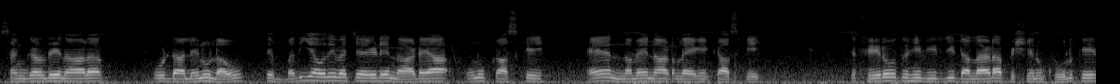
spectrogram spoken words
ਸੰਗਲ ਦੇ ਨਾਲ ਉਹ ਡਾਲੇ ਨੂੰ ਲਾਓ ਤੇ ਵਧੀਆ ਉਹਦੇ ਵਿੱਚ ਜਿਹੜੇ ਨਾਟ ਆ, ਉਹਨੂੰ ਕੱਸ ਕੇ, ਐ ਨਵੇਂ ਨਾਟ ਲੈ ਕੇ ਕੱਸ ਕੇ ਤੇ ਫਿਰ ਉਹ ਤੁਸੀਂ ਵੀਰ ਜੀ ਡਾਲਾ ਜਿਹੜਾ ਪਿੱਛੇ ਨੂੰ ਖੋਲ ਕੇ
